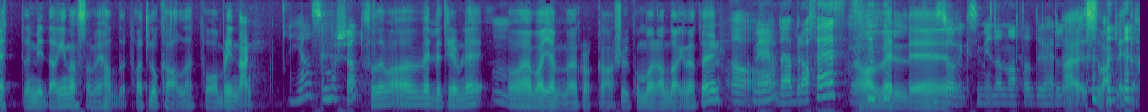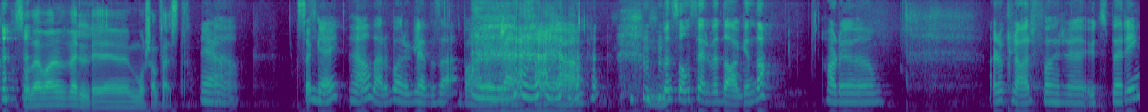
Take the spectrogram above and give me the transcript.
etter middagen da, som vi hadde på et lokale på Blindern. Ja, så morsomt. Så det var veldig trivelig. Mm. Og jeg var hjemme klokka sju på morgenen dagen etter. Å, Ja. det er bra fest. Det var veldig Du sov ikke så mye den natta, du heller? Nei, svært lite. Så det var en veldig morsom fest. Ja. Så gøy. ja, da er det bare å glede seg. Bare å glede seg, ja. Men sånn selve dagen, da? Har du, er du klar for eh, utspørring?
